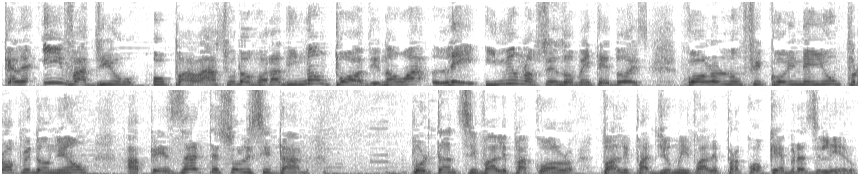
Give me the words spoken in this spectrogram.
que ela invadiu o Palácio da Alvorada e não pode, não há lei. Em 1992, Collor não ficou em nenhum próprio da União, apesar ter solicitado. Portanto, se vale para Collor, vale para Dilma e vale para qualquer brasileiro.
